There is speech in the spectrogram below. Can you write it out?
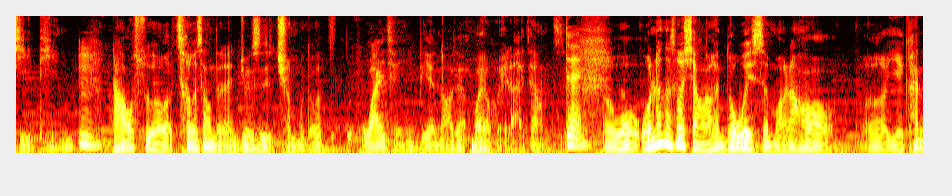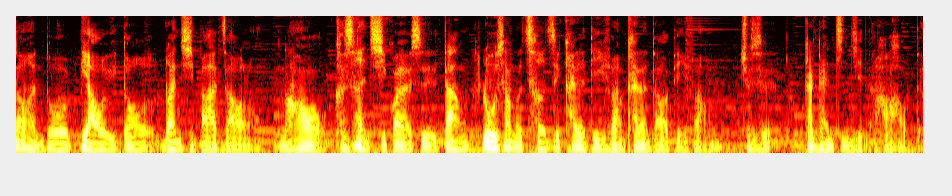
急停，嗯，然后所有车上的人就是全部都歪成一边，然后再歪回来这样子。对，呃，我我那个时候想了很多为什么，然后呃也看到很多标语都乱七八糟了，然后可是很奇怪的是，当路上的车子开的地方看得到的地方，就是干干净净的，好好的。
